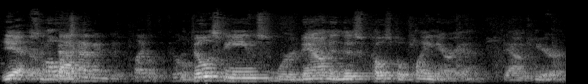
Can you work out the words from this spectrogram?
Yes, They're in always fact, having to play with the The Philistines. Philistines were down in this coastal plain area, down here,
